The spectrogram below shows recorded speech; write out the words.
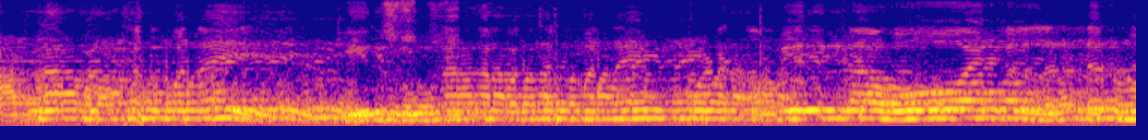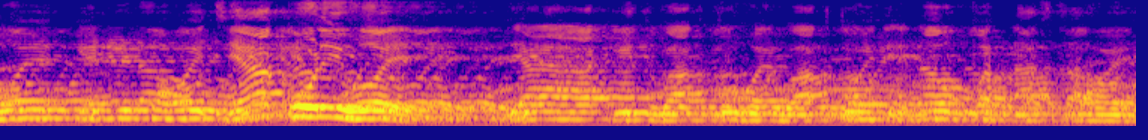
આટલા પંથકમાં નહીં, ગીર સોમનાથના પંથકમાં નહીં, પણ અમેરિકા હોય કે લંડન હોય, કેનેડા હોય, જ્યાં કોળી હોય, ત્યાં આ ગીત વાગતું હોય વાગતું હોય ને એના ઉપર નાચતા હોય.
